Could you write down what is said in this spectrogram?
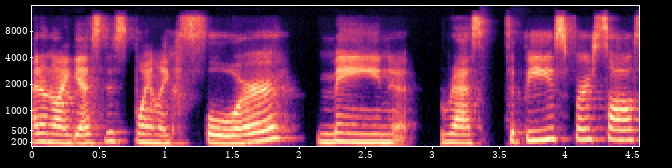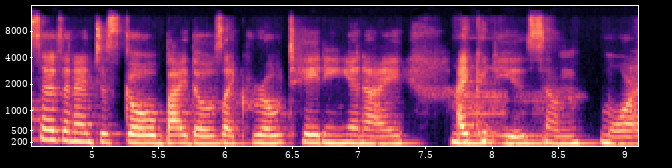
I don't know, I guess this point like four main recipes for salsas and I just go by those like rotating and I I could use ah. some more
